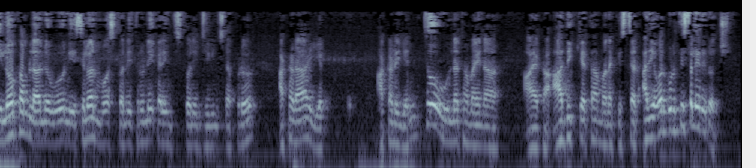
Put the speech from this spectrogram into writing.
ఈ లోకంలో నువ్వు నీ శిలువను మోసుకొని తృణీకరించుకొని జీవించినప్పుడు అక్కడ అక్కడ ఎంతో ఉన్నతమైన ఆ యొక్క ఆధిక్యత మనకిస్తాడు. అది ఎవరు గుర్తిస్తలేరు ఈరోజు.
